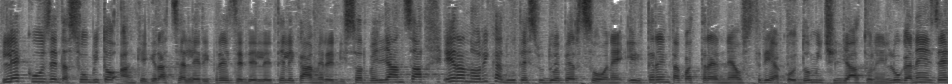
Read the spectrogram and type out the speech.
Le accuse da subito, anche grazie alle riprese delle telecamere di sorveglianza, erano ricadute su due persone, il 34enne austriaco domiciliato nel Luganese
